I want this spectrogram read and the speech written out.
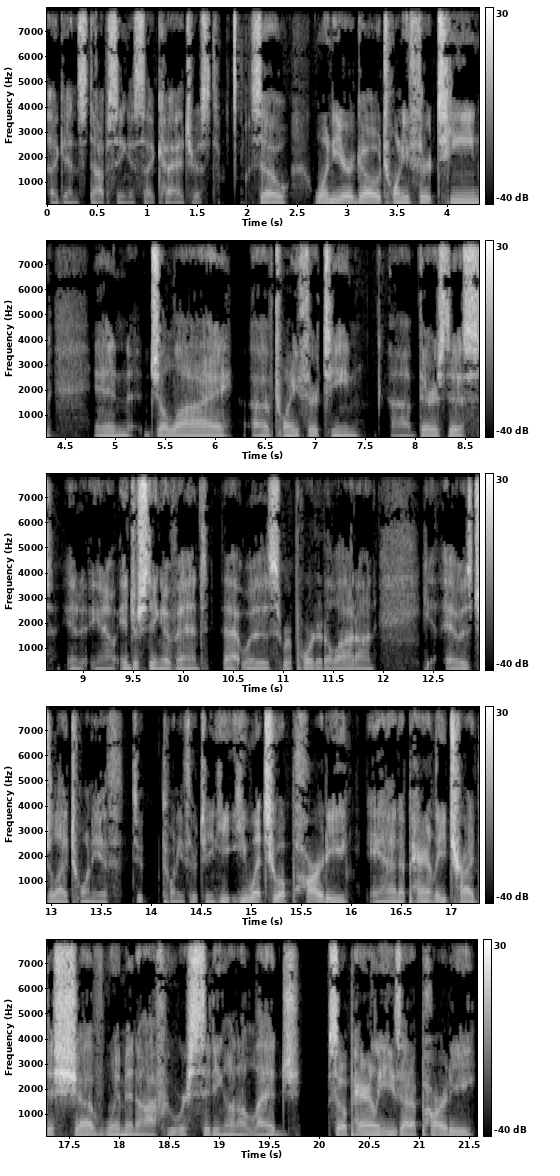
again, stopped seeing a psychiatrist. So one year ago, 2013, in July of 2013, uh, there's this you know interesting event that was reported a lot on. It was July 20th, 2013. He he went to a party and apparently tried to shove women off who were sitting on a ledge. So apparently he's at a party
